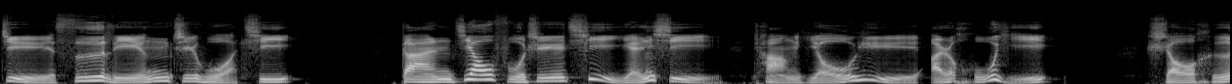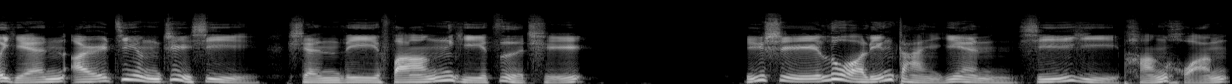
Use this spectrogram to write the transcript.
具思陵之我妻，感交府之气言兮；常犹豫而狐疑。守和言而敬志兮，身礼防以自持。于是洛灵感焉，喜以彷徨。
